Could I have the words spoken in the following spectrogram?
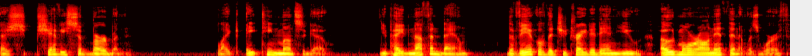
a Chevy Suburban like 18 months ago, you paid nothing down. The vehicle that you traded in, you owed more on it than it was worth.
